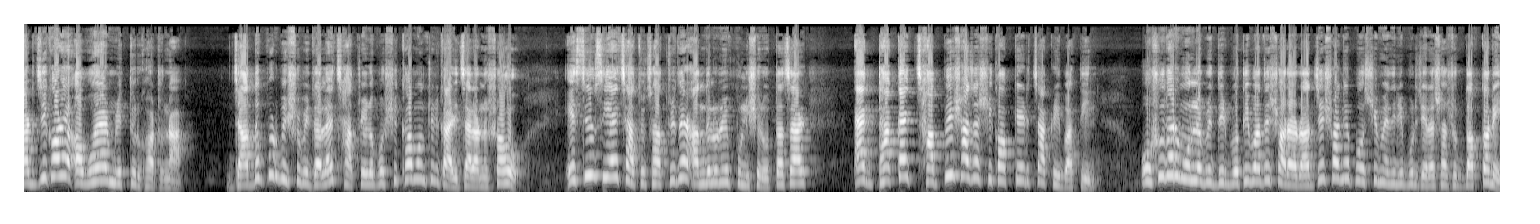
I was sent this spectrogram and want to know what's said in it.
আরজি করে অভয়ার মৃত্যুর ঘটনা। যাদবপুর বিশ্ববিদ্যালয়ে ছাত্রের ওপর শিক্ষামন্ত্রীর গাড়ি চালানো সহ এসইউসিআই ছাত্রছাত্রীদের আন্দোলনের পুলিশের অত্যাচার, এক ধাক্কায় ছাব্বিশ হাজার শিক্ষকের চাকরি বাতিল। ওষুধের মূল্যবৃদ্ধির প্রতিবাদে সারা রাজ্যের সঙ্গে পশ্চিম মেদিনীপুর জেলা শাসক দপ্তরে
